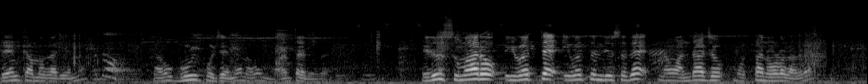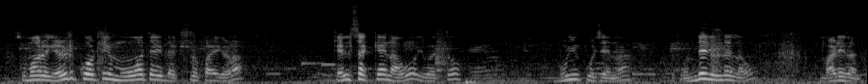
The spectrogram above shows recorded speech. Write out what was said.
ಡ್ರೈನ್ ಕಾಮಗಾರಿಯನ್ನು ನಾವು ಭೂಮಿ ಪೂಜೆಯನ್ನು ನಾವು ಮಾಡ್ತಾ ಇದ್ದೇವೆ. ಇದು ಸುಮಾರು ಇವತ್ತೇ, ಇವತ್ತಿನ ದಿವಸದೇ ನಾವು ಅಂದಾಜು ಮೊತ್ತ ನೋಡೋದಾದರೆ ಸುಮಾರು ಎರಡು ಕೋಟಿ ಮೂವತ್ತೈದು ಲಕ್ಷ ರೂಪಾಯಿಗಳ ಕೆಲಸಕ್ಕೆ ನಾವು ಇವತ್ತು ಭೂಮಿ ಪೂಜೆಯನ್ನು ಒಂದೇ ದಿನದಲ್ಲಿ ನಾವು ಮಾಡಿರೋಂಥ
